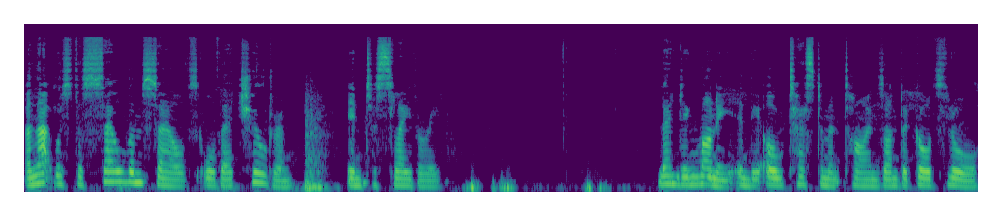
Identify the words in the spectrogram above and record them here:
and that was to sell themselves or their children into slavery. Lending money in the Old Testament times under God's law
